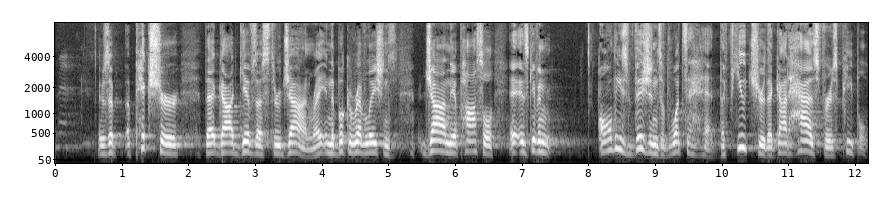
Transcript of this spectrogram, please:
Amen. There's a, a picture that God gives us through John, right? In the book of Revelations, John, the apostle, is given all these visions of what's ahead, the future that God has for his people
